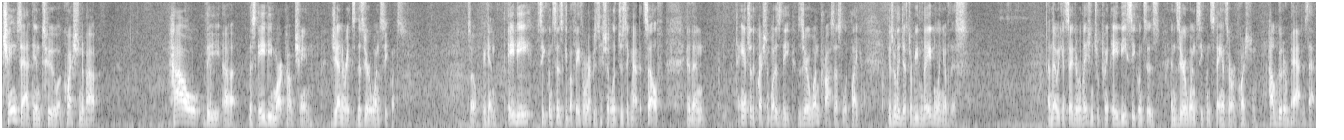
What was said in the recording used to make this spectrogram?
change that into a question about how the, uh, this AB Markov chain generates the 0, 1 sequence. So again, AB sequences give a faithful representation of the logistic map itself. And then to answer the question, what does the 0, 1 process look like, is really just a relabeling of this and then we can say the relationship between AB sequences and 0, 1 sequence to answer our question. How good or bad is that?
